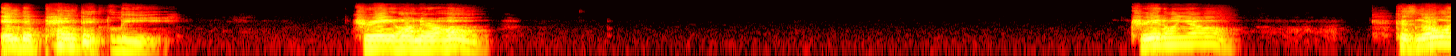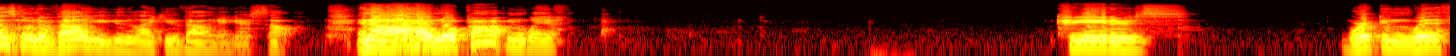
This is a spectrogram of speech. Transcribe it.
independently create on their own. Create on your own. Because no one's going to value you like you value yourself. And now I have no problem with creators working with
